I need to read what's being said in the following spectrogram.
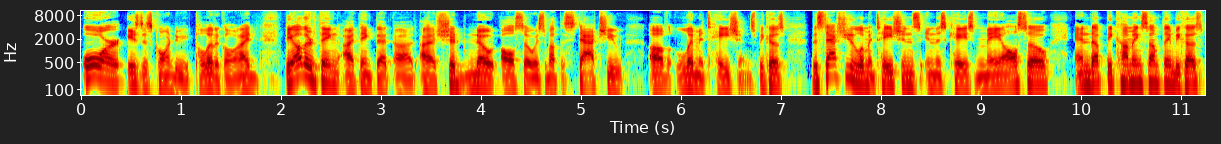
or is this going to be political? And I, the other thing I think that uh, I should note also is about the statute of limitations, because the statute of limitations in this case may also end up becoming something because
